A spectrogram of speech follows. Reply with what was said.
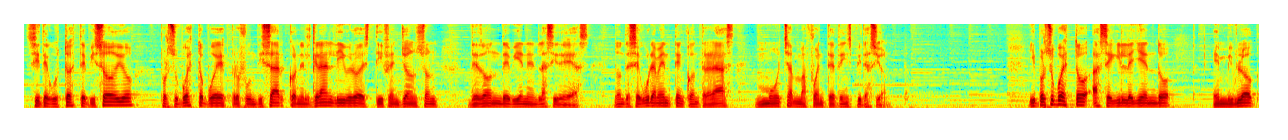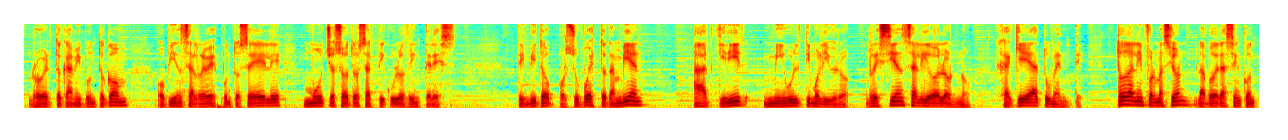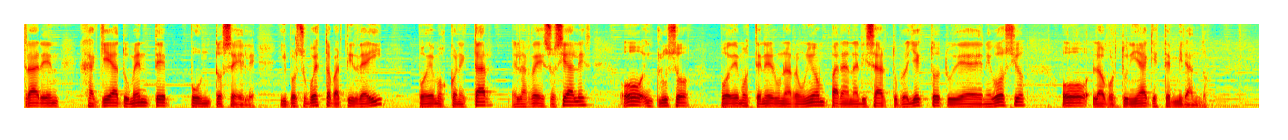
Si te gustó este episodio, por supuesto puedes profundizar con el gran libro de Stephen Johnson, De dónde vienen las ideas, donde seguramente encontrarás muchas más fuentes de inspiración. Y por supuesto a seguir leyendo en mi blog robertocami.com o piensaalrevés.cl muchos otros artículos de interés. Te invito por supuesto también a adquirir mi último libro, recién salido del horno, Hackea tu mente. Toda la información la podrás encontrar en hackeatumente.cl y por supuesto a partir de ahí podemos conectar en las redes sociales o incluso podemos tener una reunión para analizar tu proyecto, tu idea de negocio o la oportunidad que estés mirando.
